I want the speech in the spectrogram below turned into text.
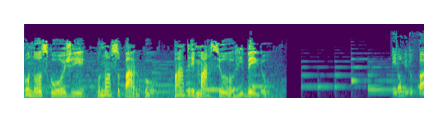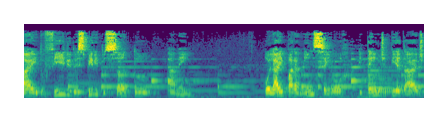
Conosco hoje o nosso pároco, Padre Márcio Ribeiro. Em nome do Pai, do Filho e do Espírito Santo. Amém. Olhai para mim, Senhor, e tende piedade,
